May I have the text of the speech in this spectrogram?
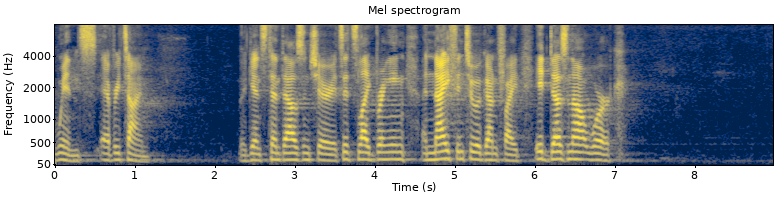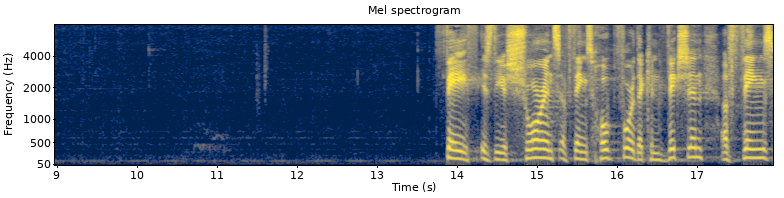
wins every time against 10,000 chariots. It's like bringing a knife into a gunfight, it does not work. Faith is the assurance of things hoped for, the conviction of things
